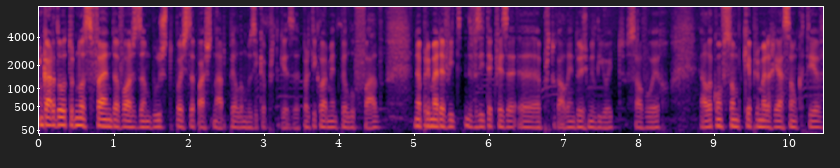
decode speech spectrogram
Gardot tornou-se fã da voz de Zambujo depois de se apaixonar pela música portuguesa, particularmente pelo fado. Na primeira vi- visita que fez a, a Portugal em 2008, salvo erro, ela confessou-me que a primeira reação que teve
